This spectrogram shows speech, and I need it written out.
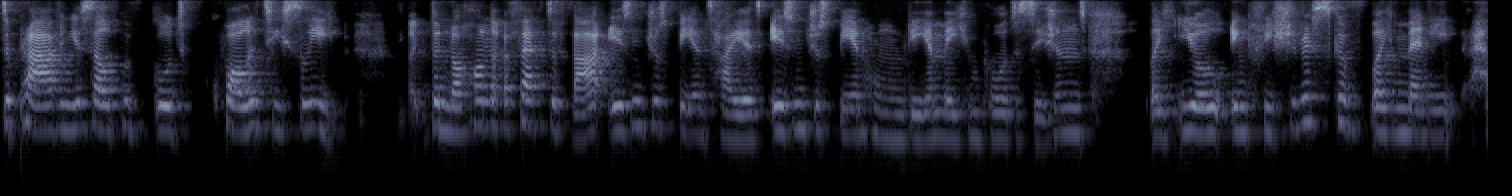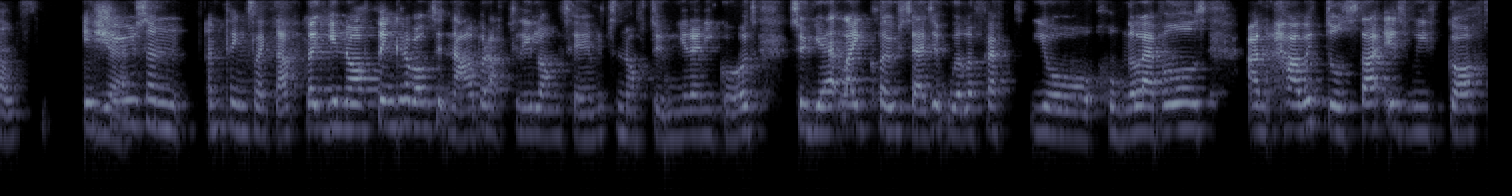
depriving yourself of good quality sleep, like the knock-on effect of that isn't just being tired, isn't just being hungry and making poor decisions. Like you'll increase your risk of like many health Yeah. issues and and things like that. Like you're not thinking about it now, but actually long term, it's not doing you any good. So yeah, like Chloe said, it will affect your hunger levels. And how it does that is we've got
